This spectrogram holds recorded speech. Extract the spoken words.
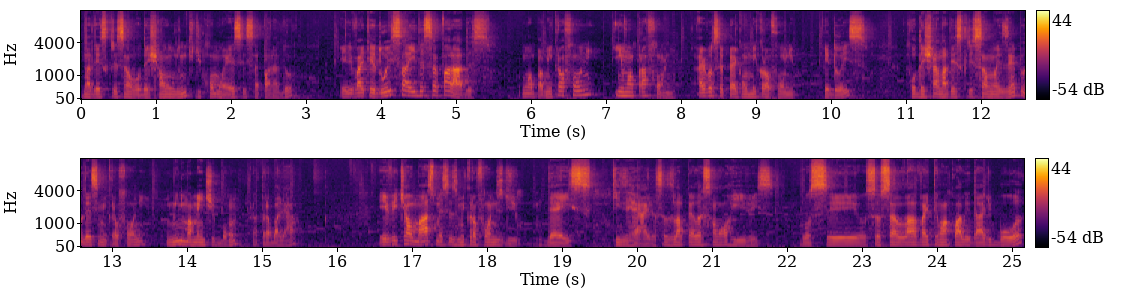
Na descrição eu vou deixar um link de como é esse separador ele vai ter duas saídas separadas, uma para microfone e uma para fone. Aí você pega um microfone P2, vou deixar na descrição um exemplo desse microfone, minimamente bom para trabalhar. Evite ao máximo esses microfones de 10, 15 reais, essas lapelas são horríveis. Você, o seu celular vai ter uma qualidade boa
